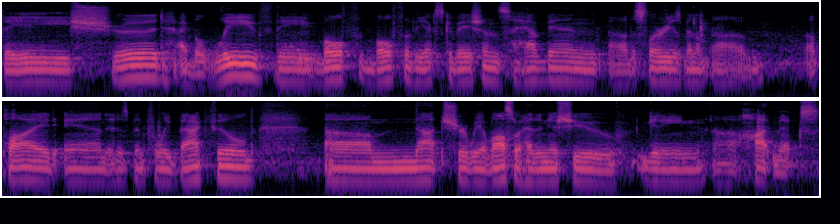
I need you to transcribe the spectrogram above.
They should, I believe, the, both, both of the excavations have been, uh, the slurry has been um, applied, and it has been fully backfilled. Um, Not sure, we have also had an issue getting uh, hot mix,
